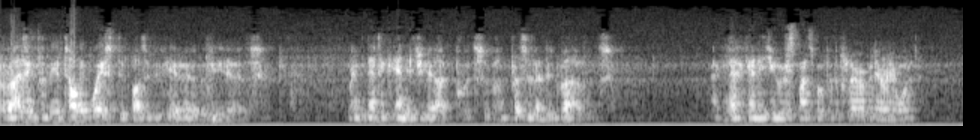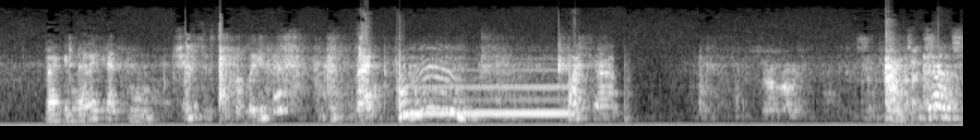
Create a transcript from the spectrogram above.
arising from the atomic waste deposited here over the years. Magnetic energy outputs of unprecedented violence. Magnetic energy responsible for the flare up at Area 1. Magnetic en- mm, Jesus, do you believe it? Mag- mm. My turn. 74, take six.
